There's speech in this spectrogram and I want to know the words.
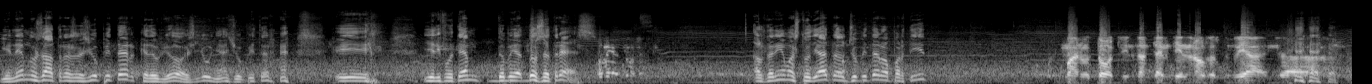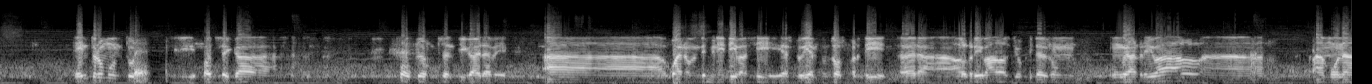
I anem nosaltres a Júpiter, que déu nhi és lluny, eh, Júpiter, i, i li fotem de 2 a 3. El teníem estudiat, el Júpiter, el partit? Bueno, tots intentem tindre els estudiats. Uh, entro amb un tuit i pot ser que no em senti gaire bé. Uh, bueno, en definitiva, sí, estudiem tots els partits. A veure, el rival, el Júpiter, és un, un gran rival, uh, amb, una,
